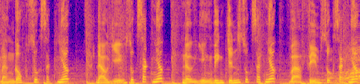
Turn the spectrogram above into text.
bản gốc xuất sắc nhất Đạo diễn xuất sắc nhất, nữ diễn viên chính xuất sắc nhất và phim xuất sắc nhất.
